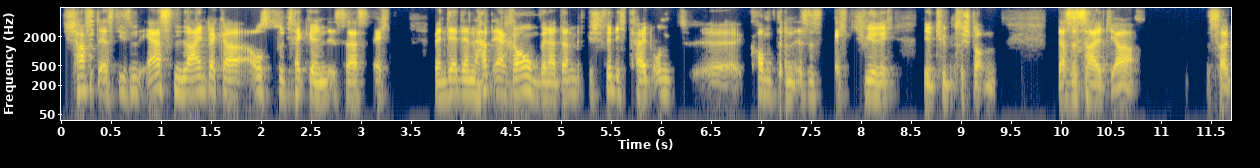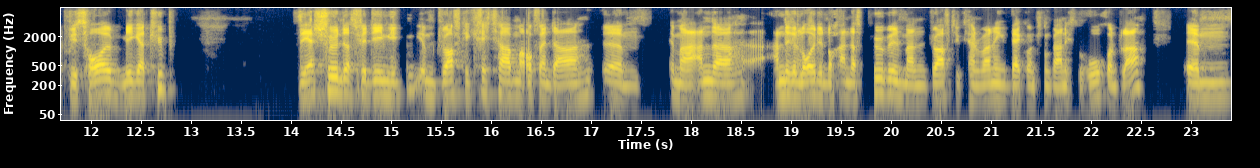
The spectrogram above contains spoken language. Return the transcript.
schafft es, diesen ersten Linebacker auszutackeln, ist das echt, wenn der, dann hat er Raum, wenn er dann mit Geschwindigkeit und äh, kommt, dann ist es echt schwierig, den Typen zu stoppen. Das ist halt, ja, ist halt Brees Hall, mega Typ. Sehr schön, dass wir den im Draft gekriegt haben, auch wenn da ähm, immer andere, andere Leute noch anders pöbeln. Man draftet kein Running Back und schon gar nicht so hoch und bla. Ähm,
